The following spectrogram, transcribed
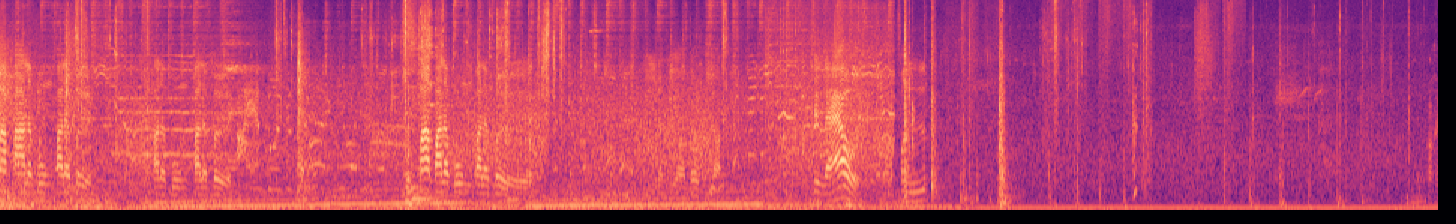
มาปาระบงปาระเบิด ปาระบงปาระเบิด มาปาระบงปาระเบิดนี่เรามีออโต้ช็อตถึงแล้วฟื้นโอเค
